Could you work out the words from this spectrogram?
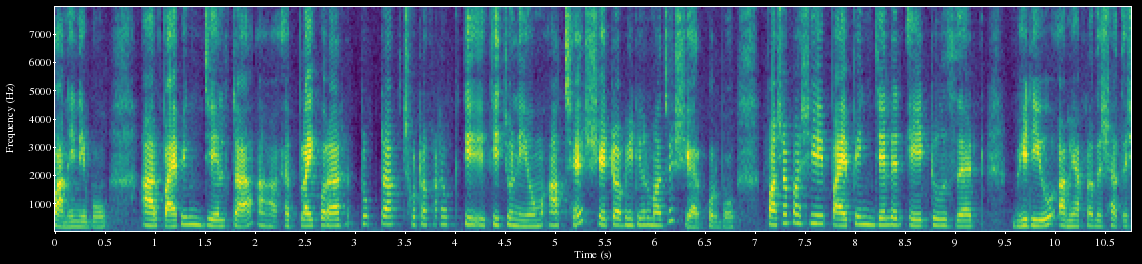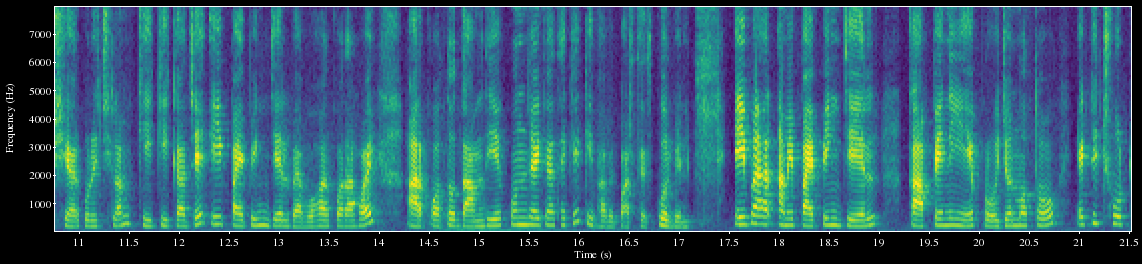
পানি নেব। আর পাইপিং জেলটা অ্যাপ্লাই করার টুকটাক ছোটোখাটো কিছু নিয়ম আছে, সেটা ভিডিওর মাঝে শেয়ার করব। পাশাপাশি এই পাইপিং জেলের এ টু জেড ভিডিও আমি আপনাদের সাথে শেয়ার করেছিলাম, কি কি কাজে এই পাইপিং জেল ব্যবহার করা হয়, আর কত দাম দিয়ে কোন জায়গা থেকে কীভাবে পারচেস করবেন। এইবার আমি পাইপিং জেল কাপে নিয়ে প্রয়োজন মতো একটি ছোট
